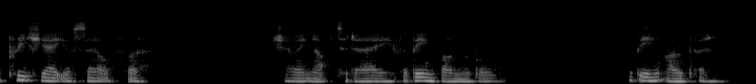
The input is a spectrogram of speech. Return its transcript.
Appreciate yourself for showing up today, for being vulnerable, for being open.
